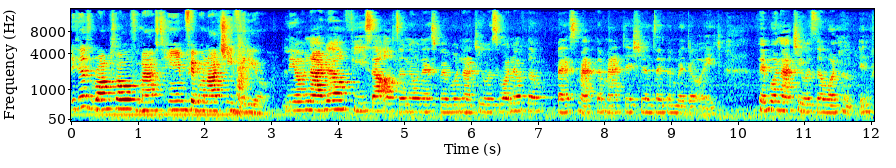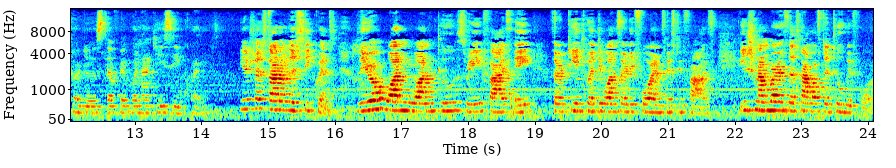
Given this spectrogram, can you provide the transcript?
This is Bromsgrove's Math Team Fibonacci video. Leonardo Pisa, also known as Fibonacci, was one of the best mathematicians in the Middle Age. Fibonacci was the one who introduced the Fibonacci sequence. Here's the start of the sequence. 0, 1, 1, 2, 3, 5, 8, 13, 21, 34, and 55. Each number is the sum of the two before.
